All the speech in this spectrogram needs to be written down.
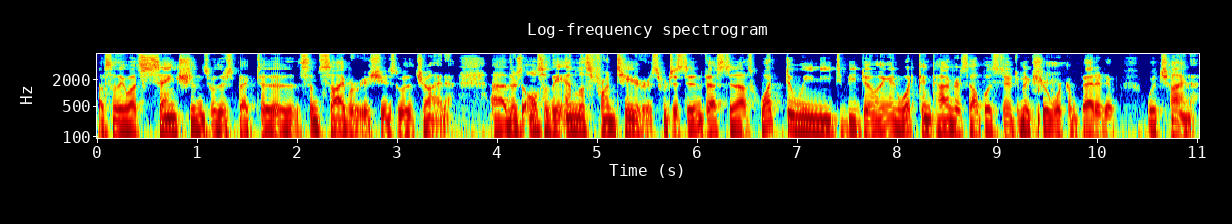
of something about sanctions with respect to some cyber issues with China. Uh, there's also the endless frontiers, which is to invest in us. What do we need to be doing, and what can Congress help us do to make sure we're competitive with China?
